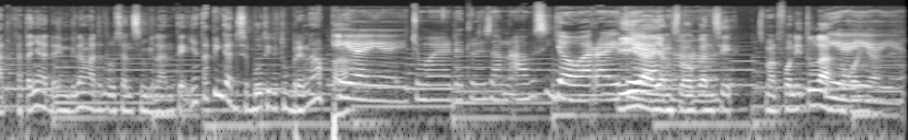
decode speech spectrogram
ada- katanya ada yang bilang ada tulisan 9T-nya tapi nggak disebutin itu brand apa Iya iya, cuma ada tulisan apa sih Jawara itu iya ya. yang Nah. slogan si smartphone itulah iya, pokoknya Iya, iya.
